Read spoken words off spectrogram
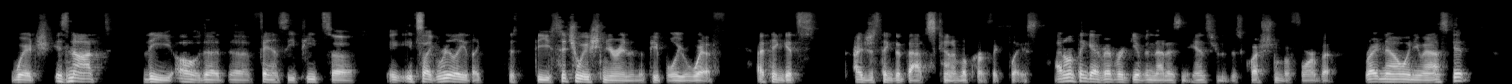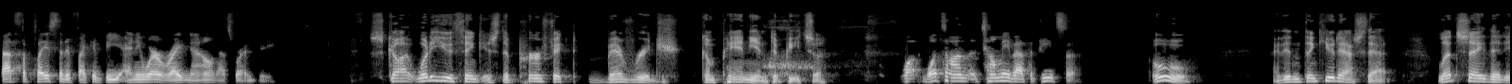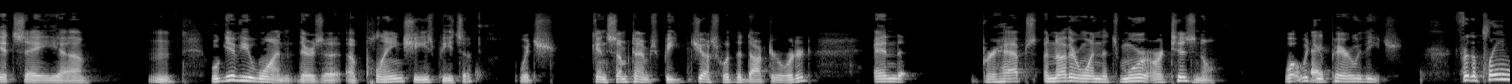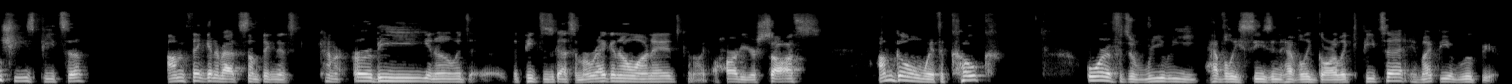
which is not the oh the the fancy pizza. It's like really like the, the situation you're in and the people you're with. I think it's I just think that that's kind of a perfect place. I don't think I've ever given that as an answer to this question before, but right now when you ask it, that's the place that if I could be anywhere right now, that's where I'd be. Scott, what do you think is the perfect beverage companion to pizza? What what's on? Tell me about the pizza. Oh, I didn't think you'd ask that. Let's say that it's a. Uh, hmm, we'll give you one. There's a, a plain cheese pizza, which can sometimes be just what the doctor ordered, and perhaps another one that's more artisanal. What would okay. you pair with each? For the plain cheese pizza, I'm thinking about something that's kind of herby. You know, it's, the pizza's got some oregano on it. It's kind of like a heartier sauce. I'm going with a Coke, or if it's a really heavily seasoned, heavily garlic pizza, it might be a root beer.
